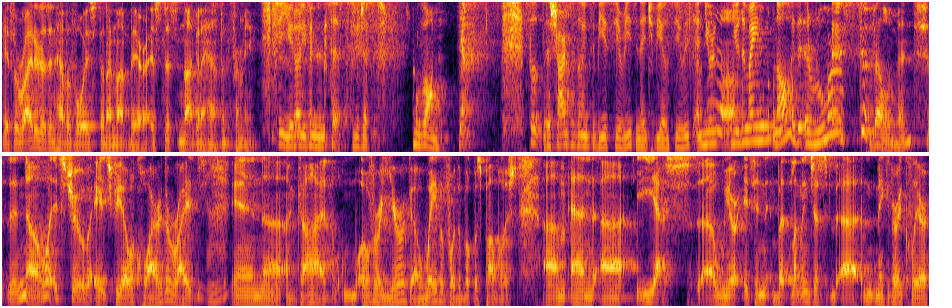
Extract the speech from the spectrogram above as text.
If the writer doesn't have a voice, then I'm not there. It's just not going to happen for me. See, you don't even insist. You just move on. Yeah. So the Shards is going to be a series, an HBO series, and you're you're the main. No, is it a rumor? It's development. No, it's true. HBO acquired the rights yeah. in uh, God over a year ago, way before the book was published. Um, and uh, yes, uh, we are. It's in. But let me just uh, make it very clear:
